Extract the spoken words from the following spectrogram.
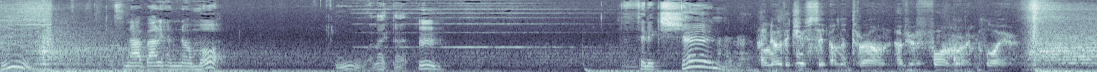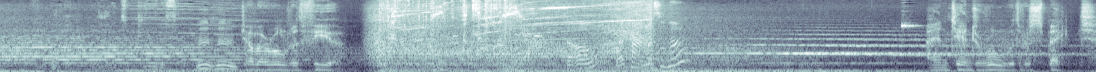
Hmm. It's not bounty hunter no more. Ooh, I like that. Fennec Shand. I know that you sit on the throne of your former employer. That looks beautiful. Mm-hmm. Jabba ruled with fear. Uh oh. That trying to mess with them? I intend to rule with respect.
